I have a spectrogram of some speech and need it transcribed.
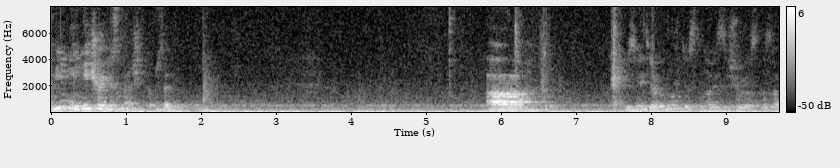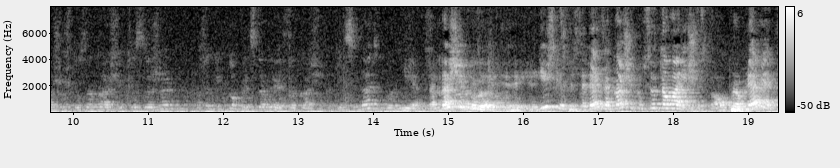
мнение ничего не значит абсолютно. А, Извините, а вы можете остановиться еще раз, сказавши, что заказчик ССЖ, а все-таки кто представляет заказчика? Председатель? Нет, заказчик э, юридически представляет заказчика все товарищество, а управляет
